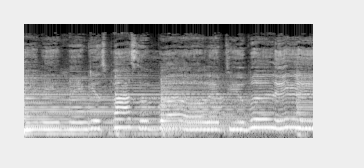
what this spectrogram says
Anything is possible if you believe.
